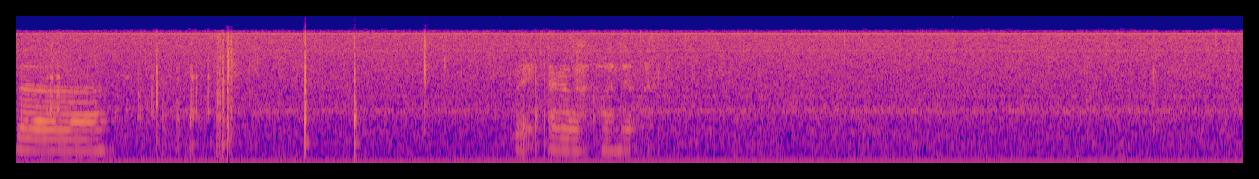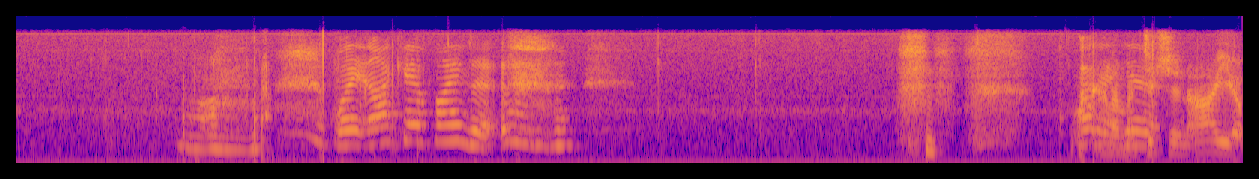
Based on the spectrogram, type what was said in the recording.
the. Wait, I gotta find it. Oh. Wait, I can't find it. what Okay, kind of here. magician are you?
